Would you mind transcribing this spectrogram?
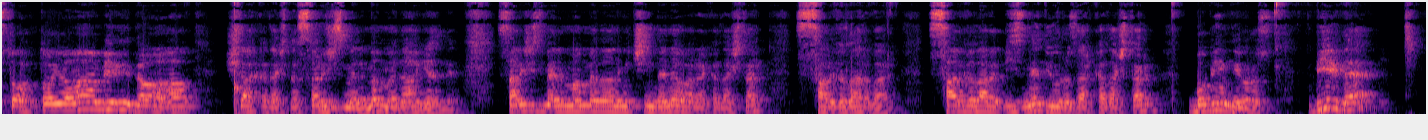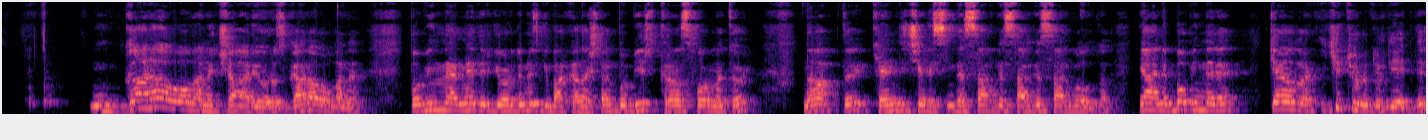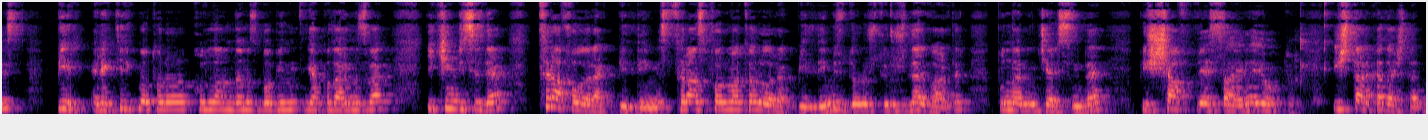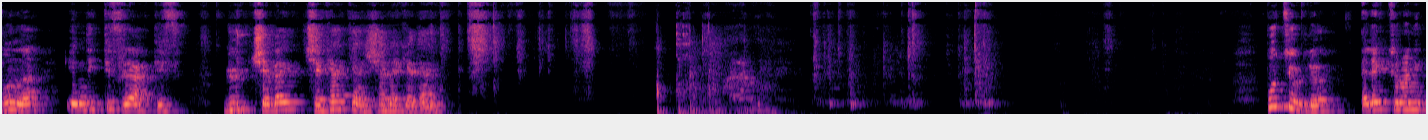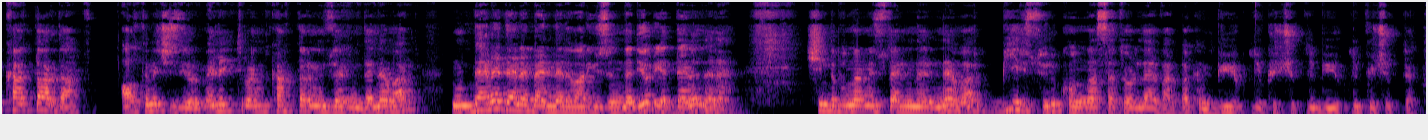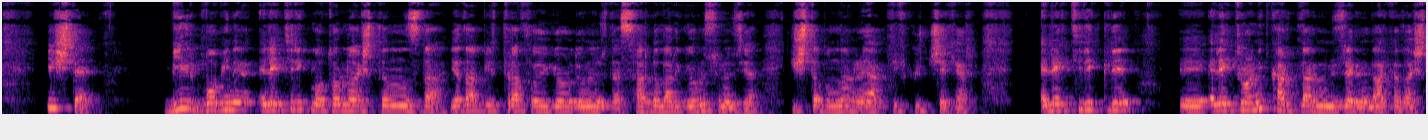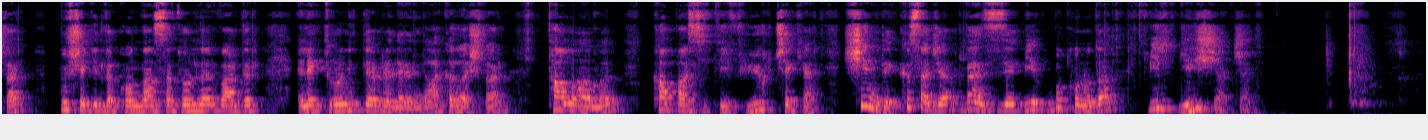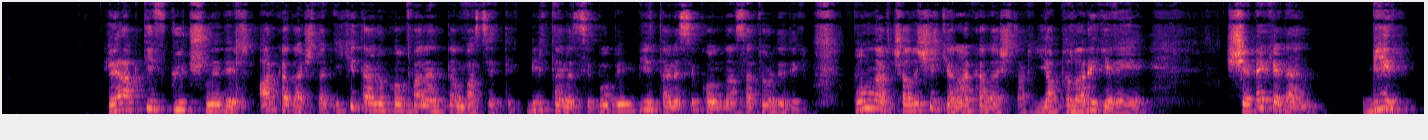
Tahtaya bir daha. İşte arkadaşlar sarı çizmeli Mehmet Ağa geldi. Sarı çizmeli Mehmet içinde ne var arkadaşlar? Sargılar var. Sargılara biz ne diyoruz arkadaşlar? Bobin diyoruz. Bir de Gara oğlanı çağırıyoruz. Gara oğlanı. Bobinler nedir gördüğünüz gibi arkadaşlar bu bir transformatör. Ne yaptı? Kendi içerisinde sargı sargı sargı oldu. Yani bobinlere genel olarak iki türlüdür diyebiliriz. Bir, elektrik motoru olarak kullandığımız bobin yapılarımız var. İkincisi de trafo olarak bildiğimiz, transformatör olarak bildiğimiz dönüştürücüler vardır. Bunların içerisinde bir şaft vesaire yoktur. İşte arkadaşlar bunlar indüktif reaktif güç çebe çekerken şebekeden Bu türlü elektronik kartlarda altını çiziyorum. Elektronik kartların üzerinde ne var? Dene dene benleri var yüzünde diyor ya dene dene. Şimdi bunların üstlerinde ne var? Bir sürü kondansatörler var. Bakın büyüklü, küçüklü, büyüklü, küçüklü. İşte bir bobini elektrik motorunu açtığınızda ya da bir trafoyu gördüğünüzde sargıları görürsünüz ya işte bunlar reaktif güç çeker. Elektrikli e, elektronik kartların üzerinde arkadaşlar bu şekilde kondansatörler vardır. Elektronik devrelerinde arkadaşlar tamamı kapasitif yük çeker. Şimdi kısaca ben size bir bu konuda bir giriş yapacağım. Reaktif güç nedir? Arkadaşlar iki tane komponentten bahsettik. Bir tanesi bobin, bir tanesi kondansatör dedik. Bunlar çalışırken arkadaşlar yapıları gereği şebekeden bir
